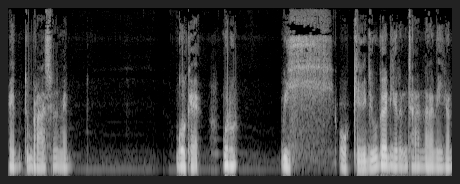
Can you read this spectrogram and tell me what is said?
Men itu berhasil men. Gue kayak waduh wih oke okay juga nih rencana nih kan.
